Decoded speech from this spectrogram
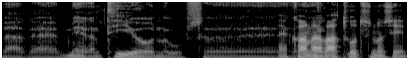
være mer enn ti år nå. Så, uh, kan det ha vært 2007?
